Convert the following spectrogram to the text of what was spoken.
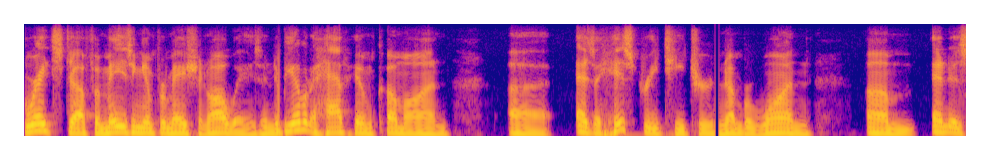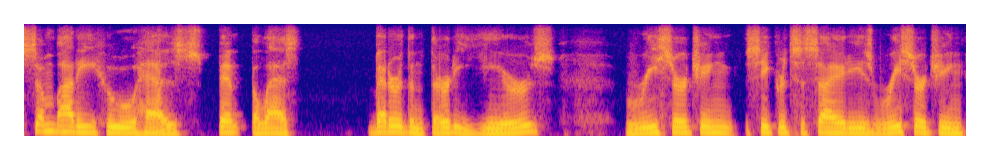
Great stuff, amazing information always. And to be able to have him come on uh, as a history teacher, number one, um, and as somebody who has spent the last better than 30 years researching secret societies, researching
